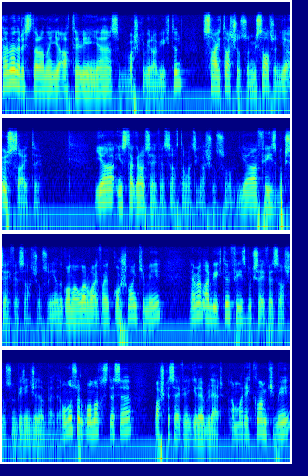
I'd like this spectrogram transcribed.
həmin restoranın ya otelin, ya hansı bir başqa bir obyektin saytı açılsın. Misal üçün ya öz saytı, ya Instagram səhifəsi avtomatik açılsın, ya Facebook səhifəsi açılsın. Yəni qonaqlar Wi-Fi qoşulan kimi həmin obyektin Facebook səhifəsi açılsın birinci növbədə. Ondan sonra qonaq istəsə başqa səhifəyə girə bilər, amma reklam kimi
